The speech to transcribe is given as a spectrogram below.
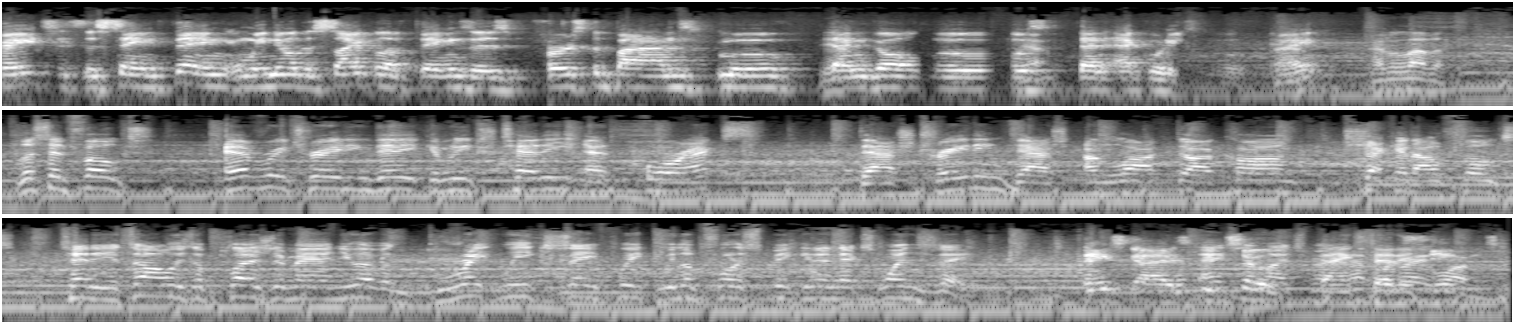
rates, it's the same thing, and we know the cycle of things is first the bonds move, Yeah. then gold moves, Yeah. then equities move, right? Gotta love it. Listen, folks, every trading day you can reach Teddy at Forex. Dash trading dash unlock.com. Check it out, folks. Teddy, it's always a pleasure, man. You have a great week, safe week. We look forward to speaking to you next Wednesday. Thanks, guys. Thanks so much, man. Thanks, Have Teddy.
